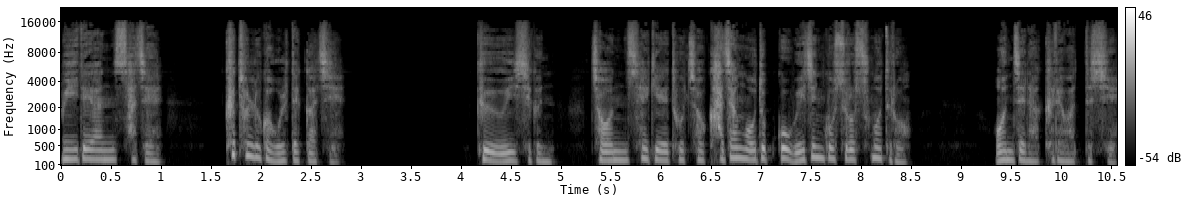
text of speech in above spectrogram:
위대한 사제 크툴루가 올 때까지 그 의식은 전 세계에 도처 가장 어둡고 외진 곳으로 숨어들어 언제나 그래왔듯이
